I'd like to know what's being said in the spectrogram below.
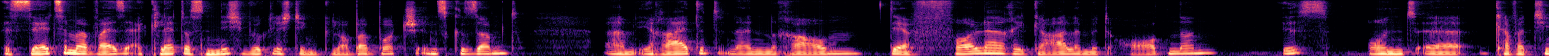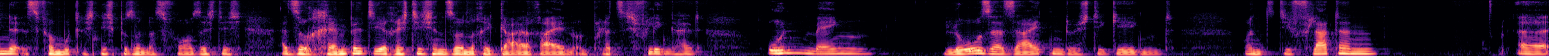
ist seltsamerweise erklärt das nicht wirklich den Globberbotch insgesamt. Ähm, ihr reitet in einen Raum, der voller Regale mit Ordnern ist. Und äh, Cavatine ist vermutlich nicht besonders vorsichtig. Also rempelt ihr richtig in so ein Regal rein und plötzlich fliegen halt Unmengen loser Seiten durch die Gegend. Und die flattern äh,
